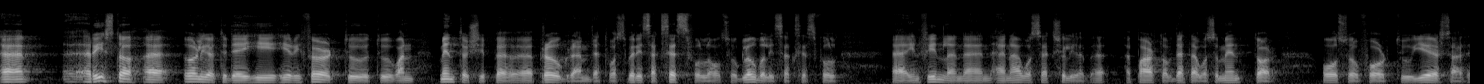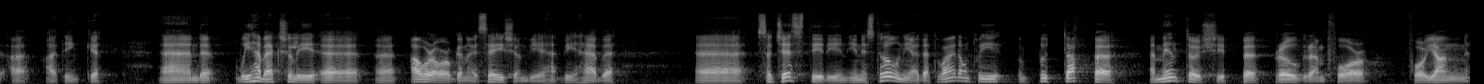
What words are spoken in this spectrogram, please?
Uh, uh, Risto, uh, earlier today, he, he referred to, to one mentorship program that was very successful, also globally successful uh, in Finland, and, and I was actually a, a part of that. I was a mentor also for two years, I, I, I think. And uh, we have actually, uh, uh, our organization, we, ha we have uh, uh, suggested in, in Estonia that why don't we put up a, a mentorship program for, for young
